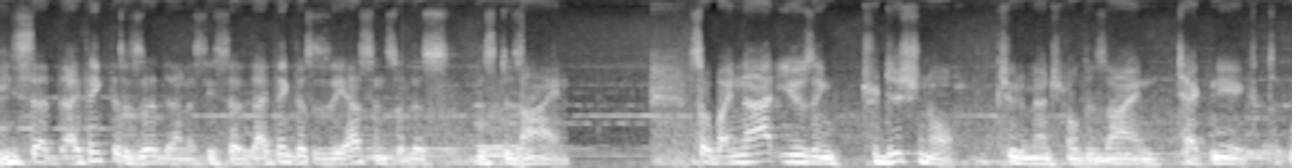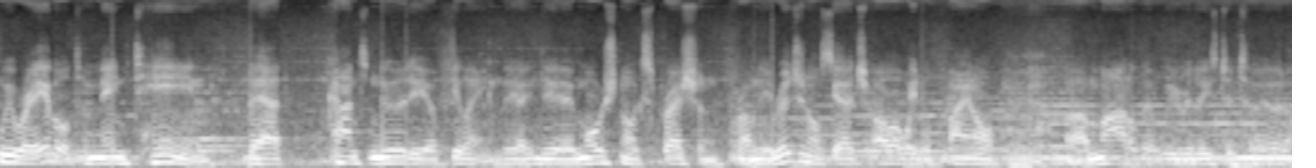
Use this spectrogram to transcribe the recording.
he said, I think this is it, Dennis. He said, I think this is the essence of this, this design. So by not using traditional two-dimensional design techniques, we were able to maintain that continuity of feeling, the, the emotional expression from the original sketch all the way to the final uh, model that we released at Toyota.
